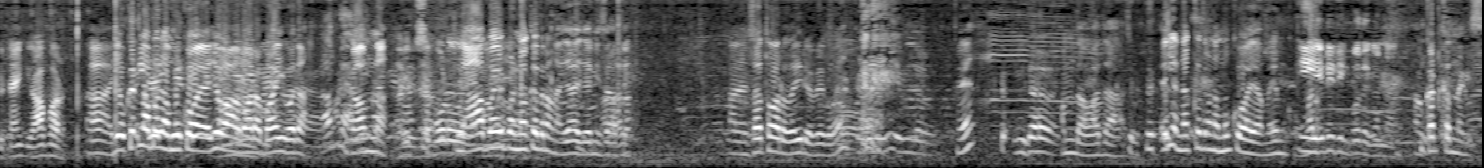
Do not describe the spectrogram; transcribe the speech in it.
યુ થેન્ક યુ આભાર. હા જો કેટલા બધા મૂકો આયા જો આ મારા ભાઈ બધા ગામના. ને આ ભાઈ પણ નખત્રાણા જાય છે એની સાથે. અને સથવારો થઈ રહ્યો ભેગો હે? અમદાવાદ. એટલે નખત્રાણા મૂકો આયા એમ એડિટિંગ પોતે કરના કટ કરી નાખીશ.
